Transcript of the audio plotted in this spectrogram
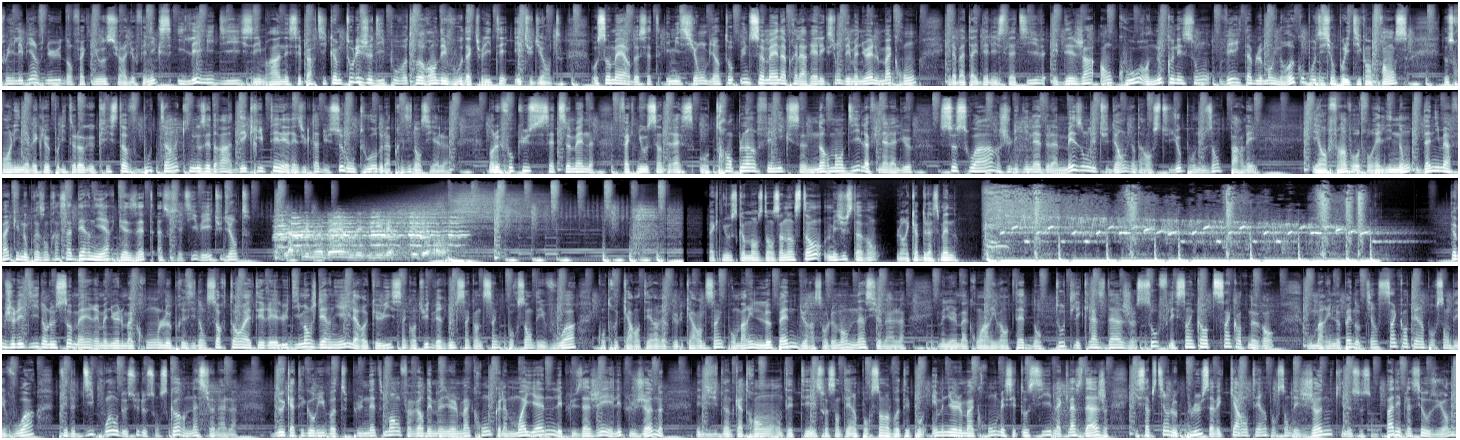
Soyez les bienvenus dans Fac News sur Radio Phoenix. Il est midi, c'est Imran et c'est parti comme tous les jeudis pour votre rendez-vous d'actualité étudiante. Au sommaire de cette émission, bientôt une semaine après la réélection d'Emmanuel Macron et la bataille des législatives est déjà en cours, nous connaissons véritablement une recomposition politique en France. Nous serons en ligne avec le politologue Christophe Boutin qui nous aidera à décrypter les résultats du second tour de la présidentielle. Dans le focus cette semaine, Fac News s'intéresse au tremplin Phoenix Normandie. La finale a lieu ce soir. Julie Guinet de la Maison de l'étudiant viendra en studio pour nous en parler. Et enfin, vous retrouverez Linon d'AnimaFac. Elle nous présentera sa dernière gazette associative et étudiante. la plus moderne des universités d'Europe. Fac News commence dans un instant, mais juste avant, le récap de la semaine. Comme je l'ai dit dans le sommaire, Emmanuel Macron, le président sortant, a été réélu dimanche dernier. Il a recueilli 58,55% des voix contre 41,45% pour Marine Le Pen du Rassemblement national. Emmanuel Macron arrive en tête dans toutes les classes d'âge sauf les 50-59 ans, où Marine Le Pen obtient 51% des voix, près de 10 points au-dessus de son score national. Deux catégories votent plus nettement en faveur d'Emmanuel Macron que la moyenne, les plus âgés et les plus jeunes. Les 18-24 ans ont été 61% à voter pour Emmanuel Macron, mais c'est aussi la classe d'âge qui s'abstient le plus avec 41% des jeunes qui ne se sont pas déplacés aux urnes.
